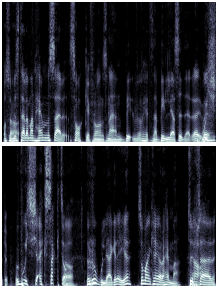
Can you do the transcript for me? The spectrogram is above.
och så Ja. beställer man hem så här saker från såna här, vad heter såna här billiga sidor? Eh, Wish typ Wish, ja, exakt så. Ja, Roliga grejer som man kan göra hemma. Typ Ja. så här,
